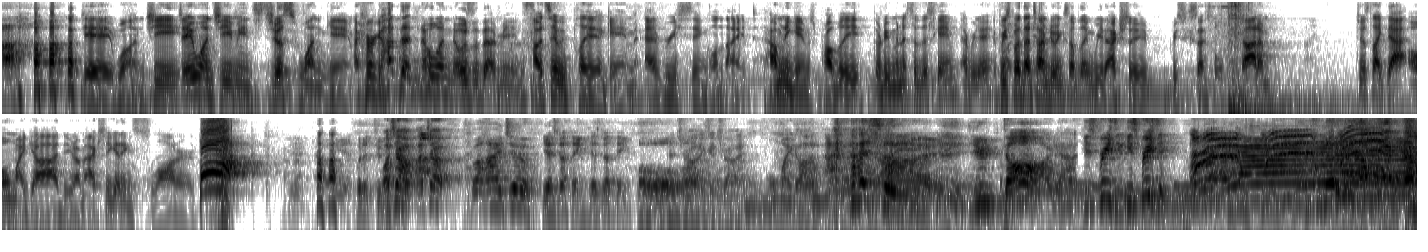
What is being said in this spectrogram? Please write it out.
Ah, J1G. J1G means just one game. I forgot that no one knows what that means. I would say we play a game every single night. How many games? Probably 30 minutes of this game every day? If we spent that time doing something, we'd actually be successful. Got him. Just like that. Oh my god, dude, I'm actually getting slaughtered. put it through watch out, watch out. Behind you. He has nothing. He has nothing. Oh, oh, oh. Good try, good try. Oh my god. Actually, you dog. He's freezing, he's freezing. Ah! No, he's up there, grab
